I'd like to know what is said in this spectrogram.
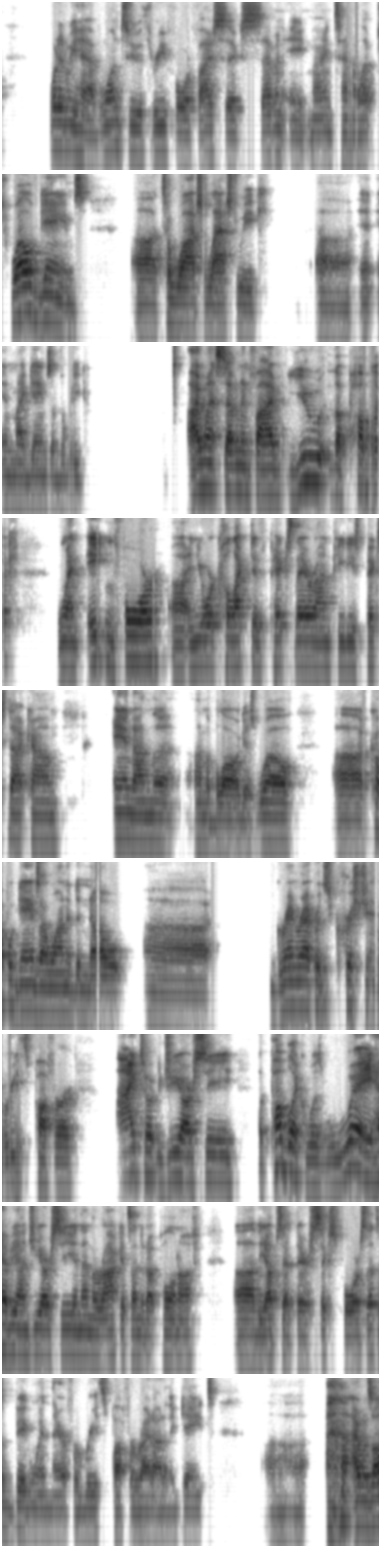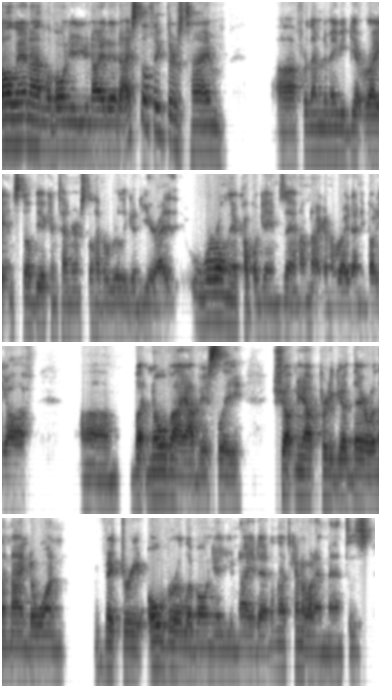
what did we have? One, two, three, four, five, six, seven, eight, nine, 10, 11, 12 games uh, to watch last week uh, in, in, my games of the week. I went seven and five. You, the public, went eight and four uh, in your collective picks there on peteyspicks.com and on the on the blog as well. Uh, a couple games I wanted to know. Uh, Grand Rapids Christian Reeths Puffer. I took GRC. The public was way heavy on GRC, and then the Rockets ended up pulling off uh, the upset there, 6 4. So that's a big win there for Reeths Puffer right out of the gate. Uh, I was all in on Livonia United. I still think there's time uh, for them to maybe get right and still be a contender and still have a really good year. I, we're only a couple games in. I'm not going to write anybody off. Um, but Novi obviously shut me up pretty good there with a 9 to 1 victory over Livonia United. And that's kind of what I meant is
